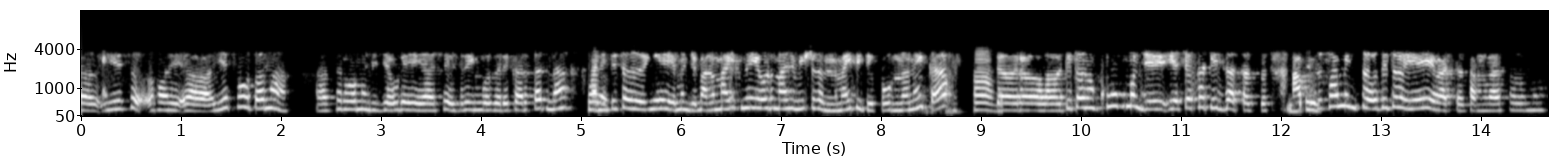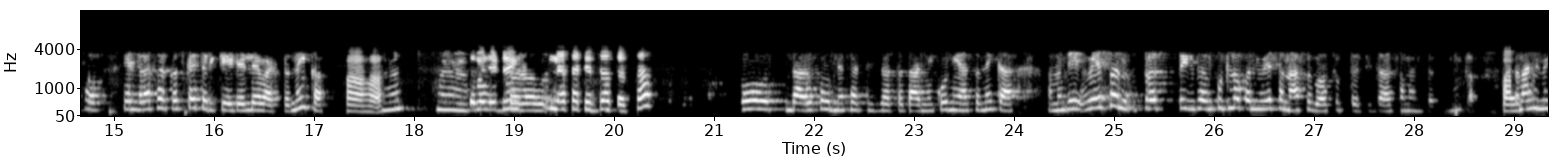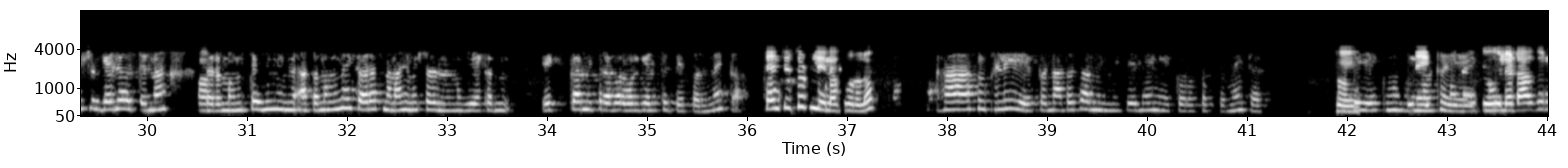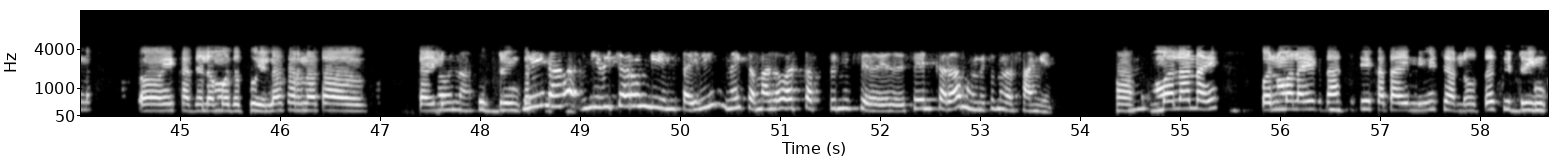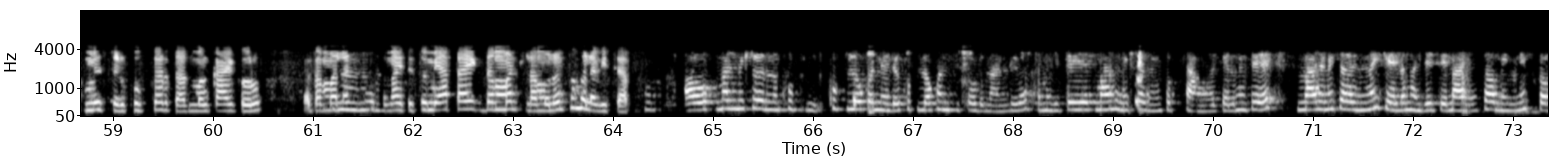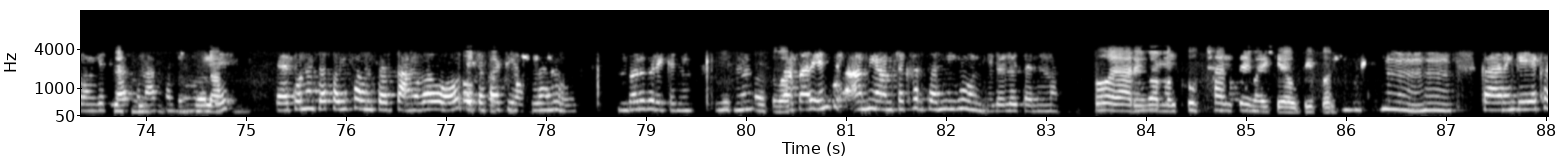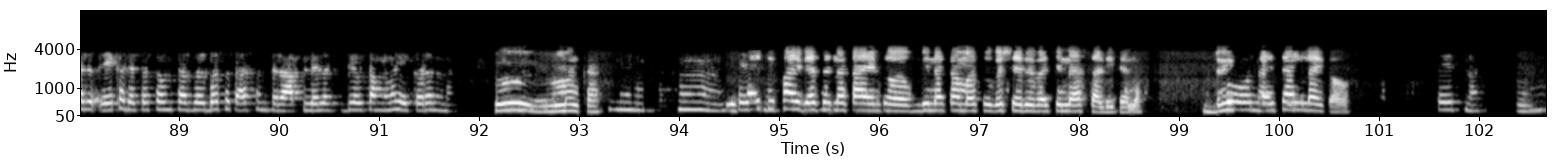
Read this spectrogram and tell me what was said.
होय, अं, हेच होतं ना. सर्व म्हणजे जेवढे असे ड्रिंक वगैरे करतात ना आणि तिथं हे म्हणजे मला माहीत नाही एवढं माझ्या मिस्टरांना माहिती ते पूर्ण नाही का? हा. तर तिथं ना खूप म्हणजे याच्यासाठीच जातात. आपलं स्वामींचं तिथं हे वाटतं चांगलं असं मोठं केंद्रासारखंच काहीतरी केलेलं आहे वाटतं नाही का? हा हा. हं? हं. म्हणजे ड्रिंक तर- करण्यासाठीच जातात का? हो दारू सोडण्यासाठी जातात. आणि कोणी असं नाही का म्हणजे व्यसन प्रत्येक जण कुठलं पण व्यसन असं सुटतं तिथं असं म्हणतात नाही का? माझे मिस्टर गेले होते ना तर मग त्यांनी आता मग नाही करत ना माझे मिस्टर म्हणजे एका एका मित्राबरोबर गेलते ते पण नाही का? त्यांची सुटली ना पूर्ण? हा सुटली आहे पण आता स्वामी मी ते नाही हे करू शकतो नाही का. ते एक म्हणजे नाही, मोठं आहे ते उलट अजून अं, एखाद्याला मदत होईल ना कारण आता काही हो ना. खूप ड्रिंक मी ना मी विचारून घेईन ताई नाही का? मला व्हॉट्सअप तुम्ही सेंड करा मग मी तुम्हाला सांगेन. मला नाही पण मला एकदा असंच एका ताईंनी विचारलं होतं की ड्रिंक मिस्टर खूप करतात मग काय करू? आता मला नव्हतं माहिती तुम्ही आता एकदम म्हटला म्हणून तुम्हाला विचार अहो माझ्या मिस्टरांना खूप खूप लोक नेले खूप लोकांची सोडून आणली बरं का. म्हणजे ते एक माझ्या मिस्टरांनी खूप चांगलं केलं. म्हणजे माझ्या मिस्टरांनी नाही केलं म्हणजे ते माझ्या स्वामींनीच करून घेतलं असं असं हो ना. म्हणजे त्या कोणाचा पण संसार चांगला व्हावं त्याच्यासाठी आपल्याला हो. बरोबर आहे का नाही? हं? महत्वाचं. आता यांचे- आम्ही आमच्या खर्चानी घेऊन गेलेलो त्यांना. होय अरे वा मग खूप छान सेवा आहे की अहो ती पण. हम्म हम्म. कारण की एखाद्या एखाद्याचा संसार जर बसत असेल तर आपल्याला देव चांगलं हे करेल ना. हम्म मग काय हम्म हम्म. तेच ना. फायद्याचं ना काय बिना कामाचं उगाच शरीराची नासाडी त्याला ड्रिंक हो ना. काय चांगला आहे का हो? तेच ना. हम्म.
